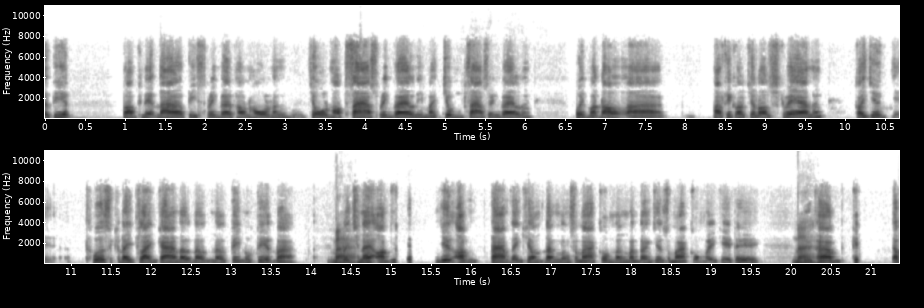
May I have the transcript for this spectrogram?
ទៅទៀតនាំគ្នាដើរពី Springwell Town Hall ហ្នឹងចូលមកផ្សារ Springwell នេះមកជុំផ្សារ Springwell ហ្នឹងរួចមកដល់ Multicultural Square ហ្នឹងក៏យើងធ្វើសេចក្តីថ្លែងការណ៍នៅនៅនៅទីនោះទៀតបាទដូច្នេះអត់យើងអត់តាមដែលខ្ញុំដឹងនឹងសមាគមហ្នឹងមិនដឹងជាសមាគមអីគេទេគឺថាគេតែ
